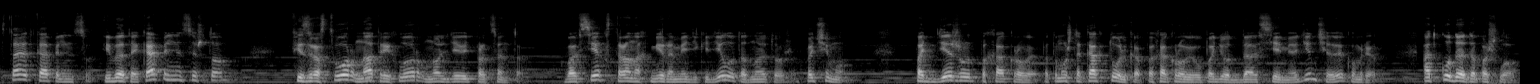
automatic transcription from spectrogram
Ставят капельницу. И в этой капельнице что? Физраствор натрий хлор 0,9%. Во всех странах мира медики делают одно и то же. Почему? Поддерживают pH крови, потому что как только pH крови упадет до 7,1, человек умрет. Откуда это пошло?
